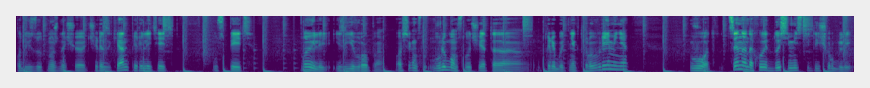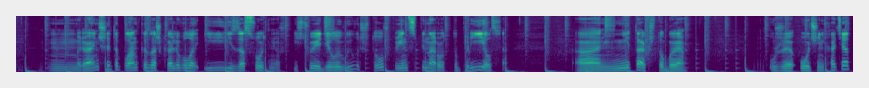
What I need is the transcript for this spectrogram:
подвезут, нужно еще через океан перелететь, успеть. Ну или из Европы. Во всяком в любом случае это требует некоторого времени. Вот. Цены доходят до 70 тысяч рублей. Раньше эта планка зашкаливала и за сотню. Из чего я делаю вывод, что, в принципе, народ-то приелся. А, не так, чтобы уже очень хотят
